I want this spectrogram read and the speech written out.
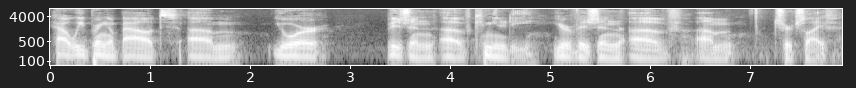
how we bring about um, your vision of community, your vision of um, church life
